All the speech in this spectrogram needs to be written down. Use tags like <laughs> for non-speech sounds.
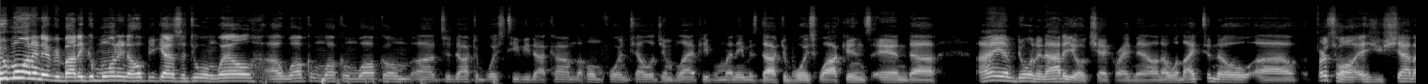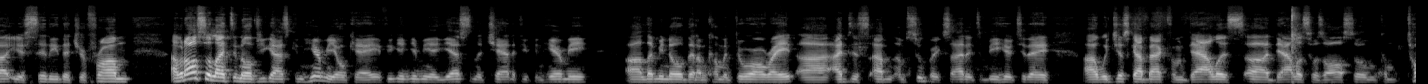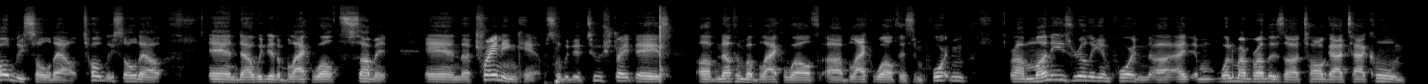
Good morning, everybody. Good morning. I hope you guys are doing well. Uh, welcome, welcome, welcome uh, to drboycetv.com, the home for intelligent black people. My name is Dr. Boyce Watkins, and uh, I am doing an audio check right now. And I would like to know, uh, first of all, as you shout out your city that you're from, I would also like to know if you guys can hear me okay. If you can give me a yes in the chat, if you can hear me, uh, let me know that I'm coming through all right. Uh, I just I'm, I'm, super excited to be here today. Uh, we just got back from Dallas. Uh, Dallas was awesome, com- totally sold out, totally sold out, and uh, we did a Black Wealth Summit and a training camp. So we did two straight days of nothing but Black Wealth. Uh, black Wealth is important. money is really important. I, one of my brothers, Tall Guy Tycoon,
